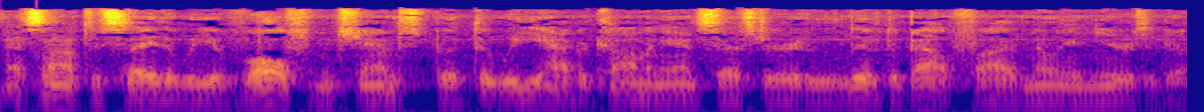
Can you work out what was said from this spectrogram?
That's not to say that we evolved from chimps, but that we have a common ancestor who lived about five million years ago.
